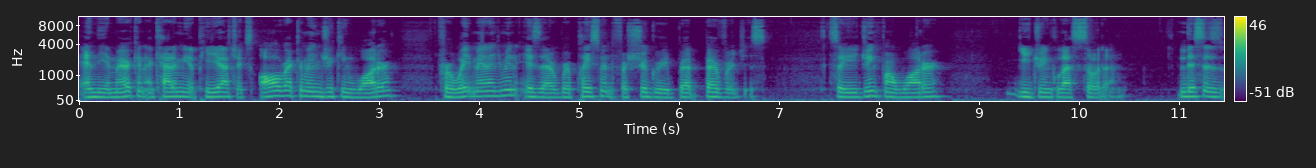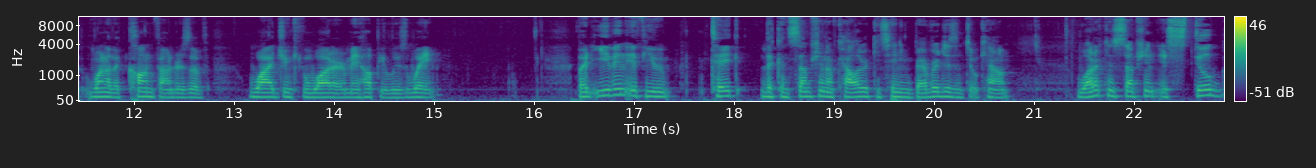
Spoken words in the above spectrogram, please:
and the American Academy of Pediatrics all recommend drinking water for weight management is a replacement for sugary beverages. So you drink more water, you drink less soda. This is one of the confounders of why drinking water may help you lose weight. But even if you take the consumption of calorie containing beverages into account, water consumption is still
